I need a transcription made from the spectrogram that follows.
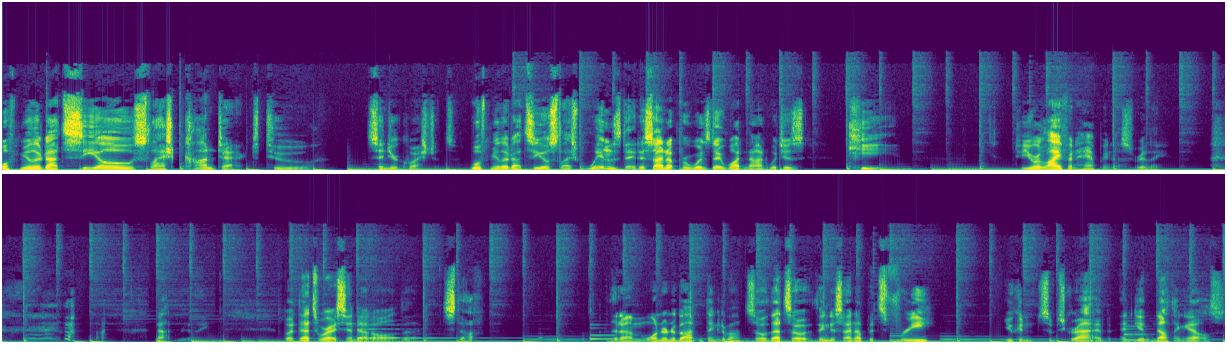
wolfmueller.co slash contact to send your questions. wolfmueller.co slash Wednesday to sign up for Wednesday Whatnot, which is key to your life and happiness, really. Not really. But that's where I send out all the stuff that I'm wondering about and thinking about. So that's a thing to sign up. It's free. You can subscribe and get nothing else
